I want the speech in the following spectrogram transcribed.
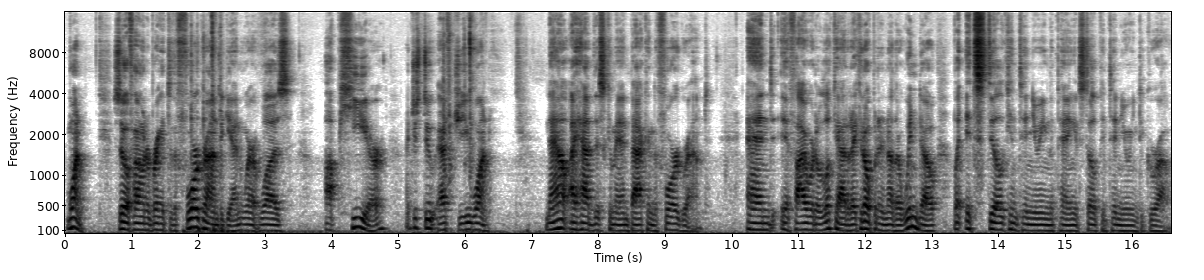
one. So if I want to bring it to the foreground again, where it was up here, I just do FG1. Now I have this command back in the foreground. And if I were to look at it, I could open another window, but it's still continuing the ping, it's still continuing to grow.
